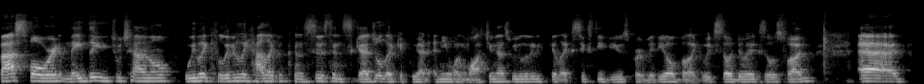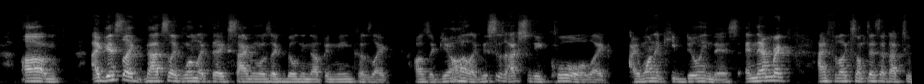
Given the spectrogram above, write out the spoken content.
fast forward made the youtube channel we like literally had like a consistent schedule like if we had anyone watching us we literally get like 60 views per video but like we'd still do it because it was fun and um i guess like that's like one like the excitement was like building up in me because like i was like yo like this is actually cool like i want to keep doing this and then like i feel like sometimes i'd have to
